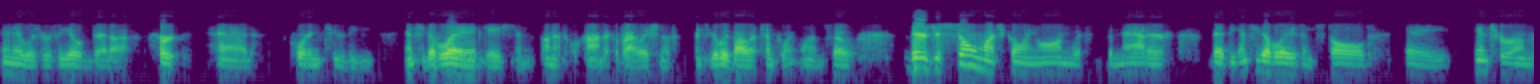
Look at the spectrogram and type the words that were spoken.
and it was revealed that uh, Hurtt had, according to the NCAA, engaged in unethical conduct, a violation of NCAA bylaw 10.1. So there's just so much going on with the matter that the NCAA has installed a interim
